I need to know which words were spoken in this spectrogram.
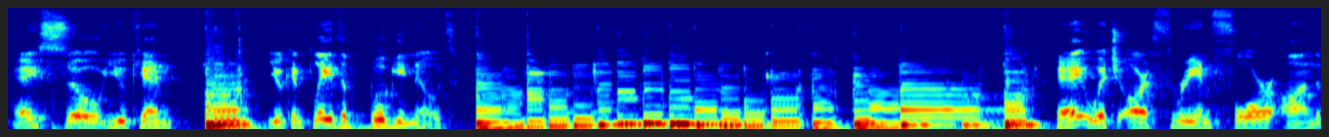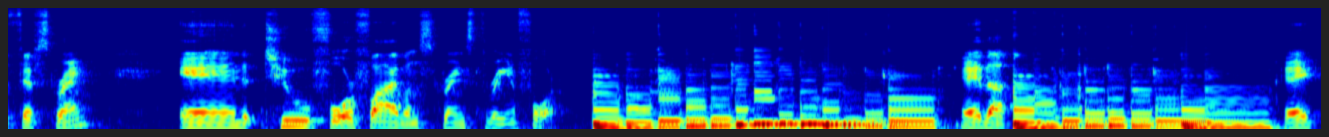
Okay, so you can you can play the boogie note. Okay, which are three and four on the fifth string, and two, four, five on strings three and four. Okay, the okay.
